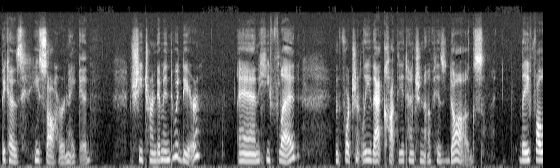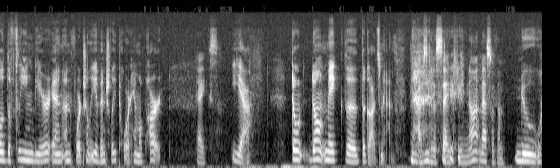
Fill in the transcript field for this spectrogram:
because he saw her naked. She turned him into a deer and he fled. Unfortunately, that caught the attention of his dogs. They followed the fleeing deer and unfortunately eventually tore him apart. Yikes. Yeah don't don't make the the gods mad. I was gonna say, do not mess with them. No.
